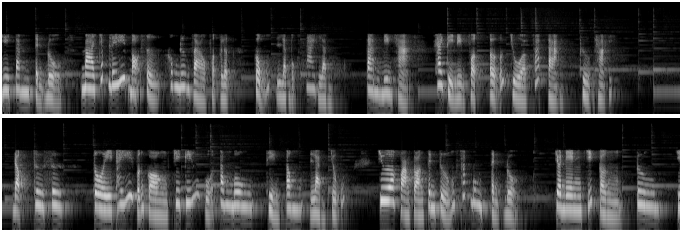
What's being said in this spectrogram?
di tâm tịnh độ mà chấp lý bỏ sự không nương vào phật lực cũng là một sai lầm. Tam biên hạ khai thị niệm phật ở chùa pháp tạng, thượng hải. Đọc thư sư, tôi thấy vẫn còn tri kiến của tông môn thiền tông làm chủ, chưa hoàn toàn tin tưởng pháp môn tịnh độ. Cho nên chỉ cần tương, chỉ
